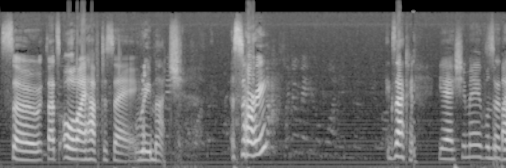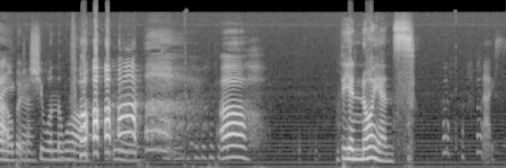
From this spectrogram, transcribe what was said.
So that's all I have to say. Rematch. Sorry? Exactly. Yeah, she may have won So the battle, but go. she won the war. Mm. Ah, the annoyance. Nice.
